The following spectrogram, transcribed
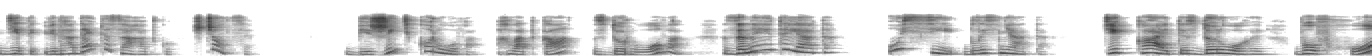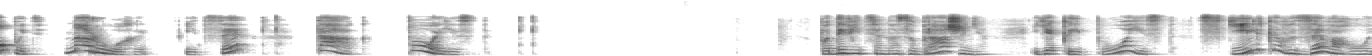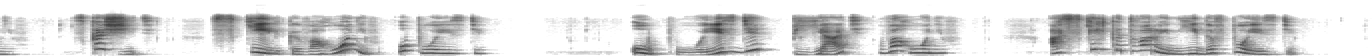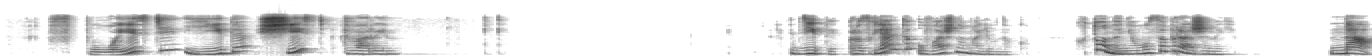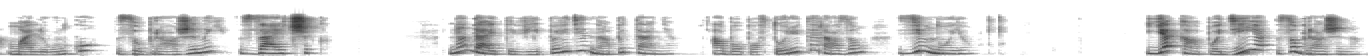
Діти, відгадайте загадку. Що це? Біжить корова, гладка, здорова, за нею телята. Усі близнята. Тікайте з дороги, бо вхопить на роги. І це так, поїзд. Подивіться на зображення, який поїзд, скільки везе вагонів. Скажіть, скільки вагонів у поїзді? У поїзді 5 вагонів. А скільки тварин їде в поїзді? В поїзді їде 6 тварин. Діти, розгляньте уважно малюнок. Хто на ньому зображений? На малюнку зображений зайчик. Надайте відповіді на питання або повторюйте разом зі мною. Яка подія зображена?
